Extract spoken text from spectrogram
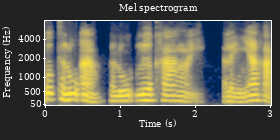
ปุ๊บทะลุอะทะลุเลือกข้างใหม่อะไรอย่างเงี้ยค่ะ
